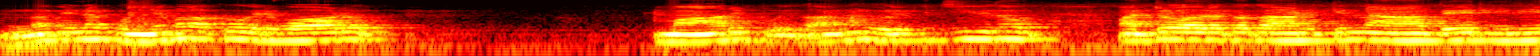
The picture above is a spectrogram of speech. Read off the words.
ഇന്ന് പിന്നെ കുഞ്ഞുങ്ങളൊക്കെ ഒരുപാട് മാറിപ്പോയി. കാരണം ഗൾഫ് ജീവിതം മറ്റുള്ളവരൊക്കെ കാണിക്കുന്ന അതേ രീതി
